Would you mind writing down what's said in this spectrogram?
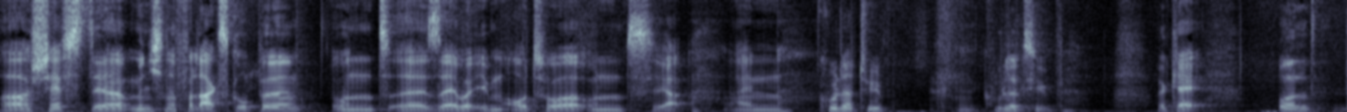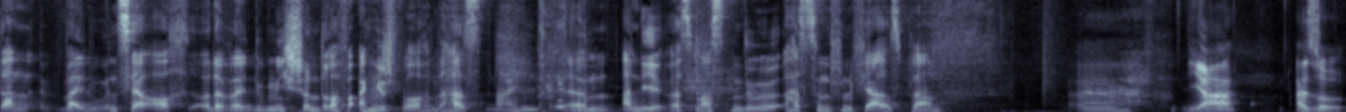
äh, Chefs der Münchner Verlagsgruppe und äh, selber eben Autor und ja, ein Cooler Typ. cooler Typ. Okay. Und dann, weil du uns ja auch, oder weil du mich schon drauf angesprochen hast, Nein. ähm, Andi, was machst denn du? Hast du einen Fünfjahresplan? Äh, ja, also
